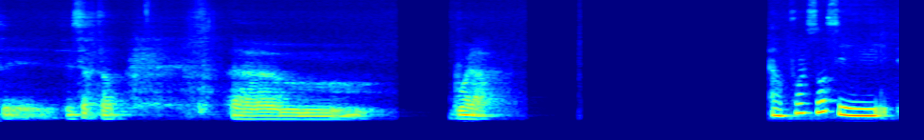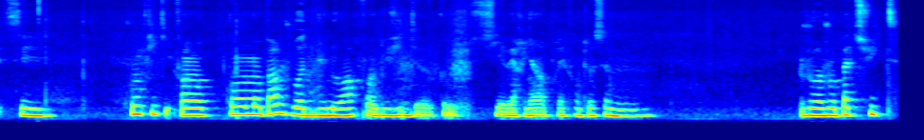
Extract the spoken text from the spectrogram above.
c'est certain. Euh, voilà. Alors pour l'instant, c'est c'est compliqué. Enfin, quand on m'en parle, je vois du noir, enfin du vide, euh, comme s'il y avait rien après. Enfin, toi, ça me. Je vois, je vois pas de suite.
